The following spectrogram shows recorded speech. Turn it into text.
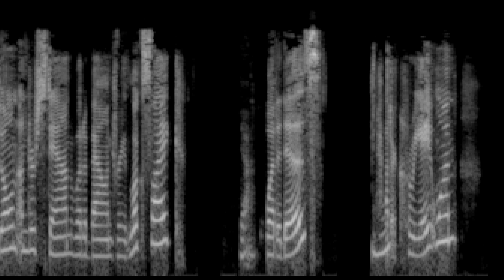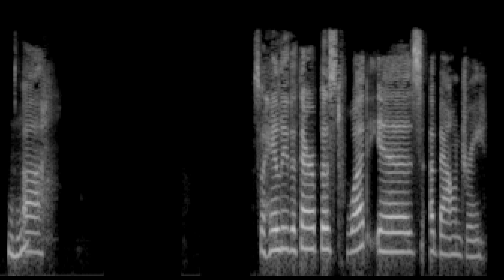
don't understand what a boundary looks like, Yeah. what it is, how Mhm. to create one. Mhm. Uh, so, Haley, the therapist, what is a boundary?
